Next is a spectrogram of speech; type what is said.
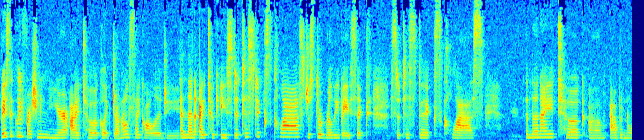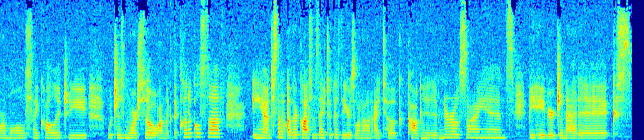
basically freshman year I took like general psychology and then I took a statistics class just a really basic statistics class and then I took um, abnormal psychology, which is more so on like the clinical stuff. And some other classes I took as the years went on, I took cognitive neuroscience, behavior genetics.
